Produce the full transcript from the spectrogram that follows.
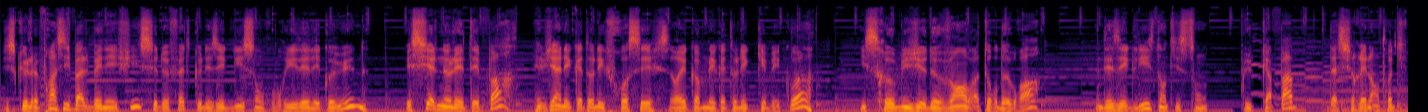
Puisque le principal bénéfice, c'est le fait que les églises sont propriétés des communes. Et si elles ne l'étaient pas, eh bien les catholiques français seraient comme les catholiques québécois, ils seraient obligés de vendre à tour de bras des églises dont ils sont plus capables d'assurer l'entretien.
